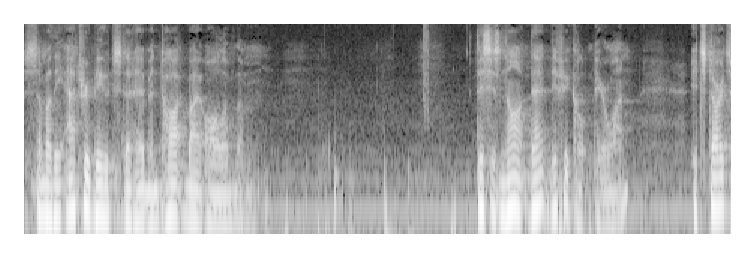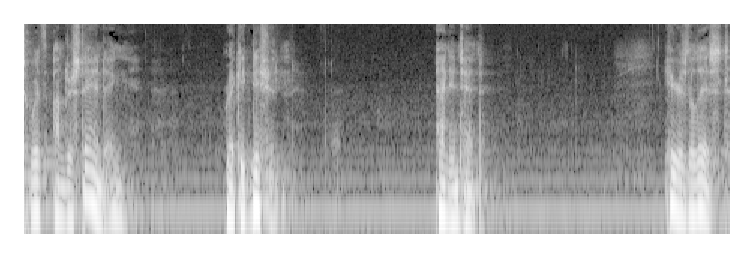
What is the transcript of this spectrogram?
some of the attributes that have been taught by all of them. This is not that difficult, dear one. It starts with understanding, recognition, and intent. Here's the list.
